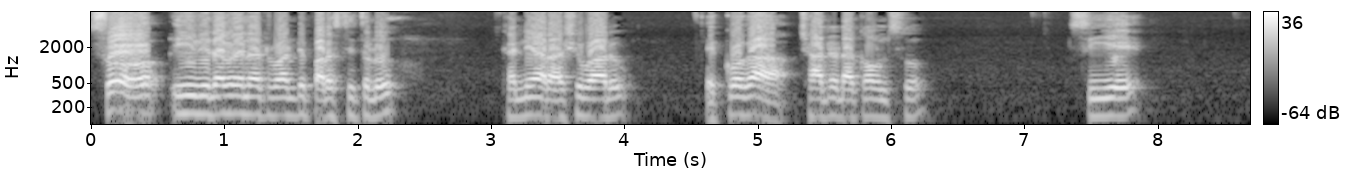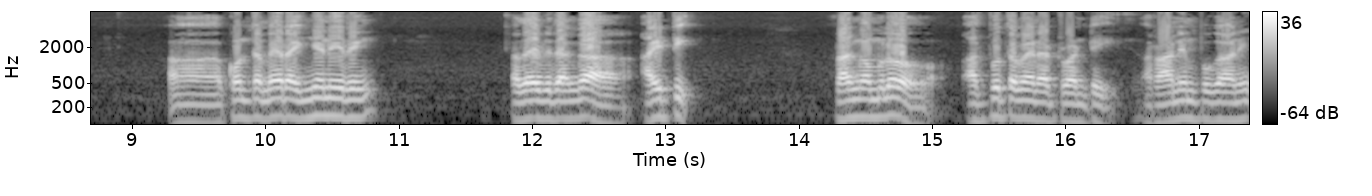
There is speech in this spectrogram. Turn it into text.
సో ఈ విధమైనటువంటి పరిస్థితులు కన్యా రాశి వారు ఎక్కువగా చార్టెడ్ అకౌంట్స్ సిఏ కొంతమేర ఇంజనీరింగ్ అదేవిధంగా ఐటీ రంగంలో అద్భుతమైనటువంటి రాణింపు కానీ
